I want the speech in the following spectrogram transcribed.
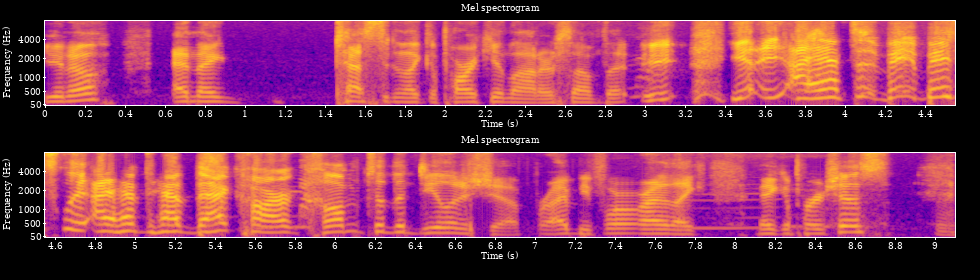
You know, and then test it in like a parking lot or something. Yeah, I have to basically I have to have that car come to the dealership right before I like make a purchase Mhm.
